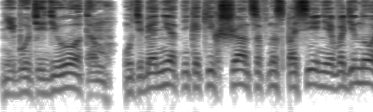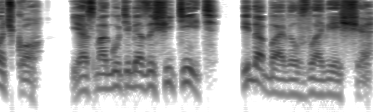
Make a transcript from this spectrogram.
Не будь идиотом, у тебя нет никаких шансов на спасение в одиночку. Я смогу тебя защитить», — и добавил зловеще.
